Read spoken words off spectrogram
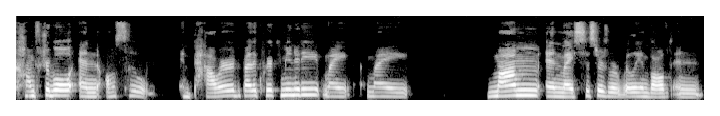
comfortable and also empowered by the queer community. My my mom and my sisters were really involved in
